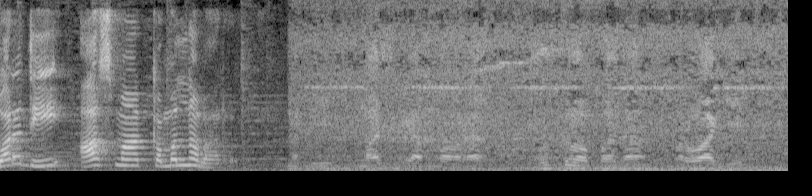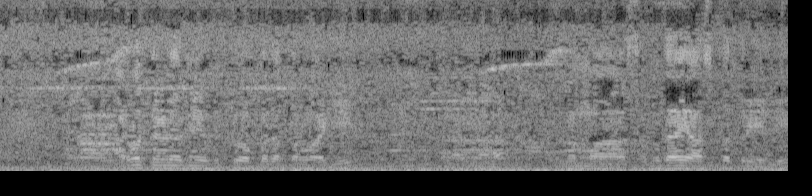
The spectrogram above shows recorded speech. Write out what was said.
ವರದಿ ಆಸ್ಮಾ ಕಮಲ್ನವರ್. ಹುಟ್ಟುಹಬ್ಬದ ಪರವಾಗಿ ಅರವತ್ತೇಳನೇ ಹುಟ್ಟುಹಬ್ಬದ ಪರವಾಗಿ ನಮ್ಮ ಸಮುದಾಯ ಆಸ್ಪತ್ರೆಯಲ್ಲಿ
